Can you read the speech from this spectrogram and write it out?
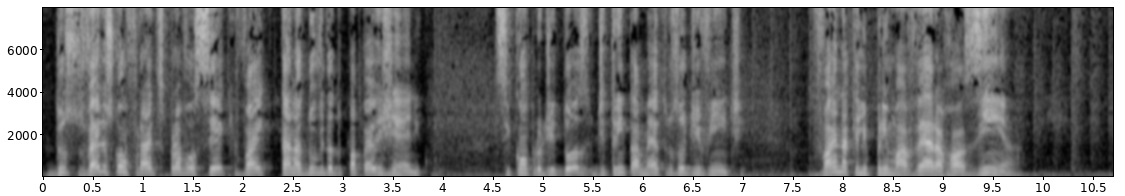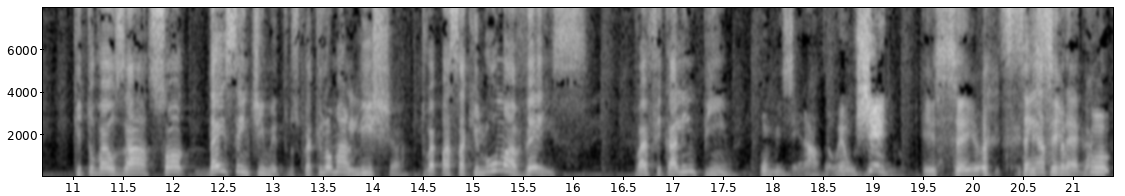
dos velhos confrades pra você que vai estar na dúvida do papel higiênico. Se compra o de, 12, de 30 metros ou de 20. Vai naquele primavera rosinha que tu vai usar só 10 centímetros, porque aquilo é uma lixa. Tu vai passar aquilo uma vez, vai ficar limpinho. O miserável é um gênio! E sem o. Sem e as o prega. cu.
